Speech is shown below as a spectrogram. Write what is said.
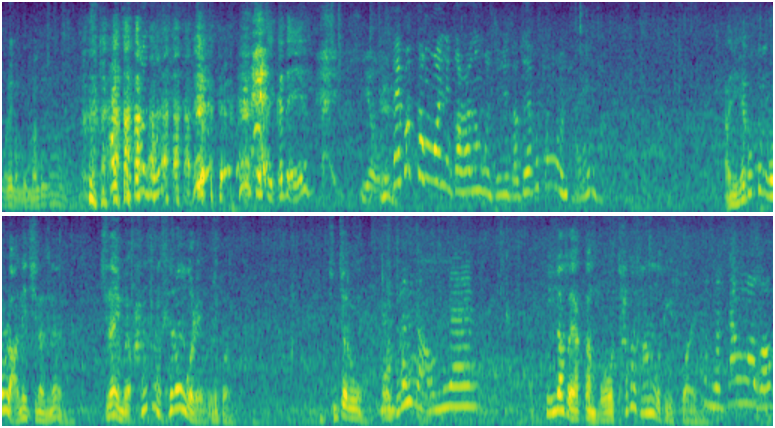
원래 난못 만들잖아. 아, 됐거든? 그래. 귀여워. 해봤던 거니까 하는 거지. 나도 해봤던 거면 다 해. 아니 해봤던 걸로 안 해 지난이는. 지난이 뭐 항상 새로운 거래 무조건. 진짜로 연습이 없네. 혼자서 약간 뭐 찾아서 하는 거 되게 좋아해. 그럼 너짱 먹어.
